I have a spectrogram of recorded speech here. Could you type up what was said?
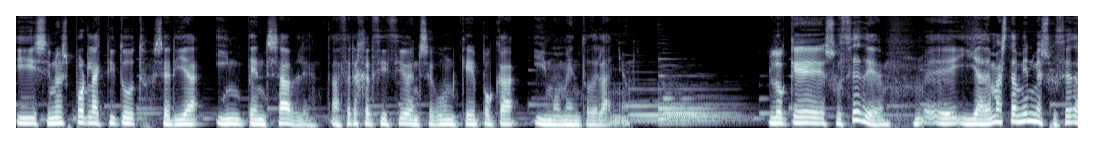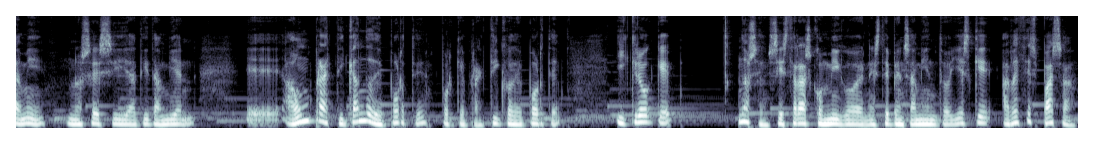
Y si no es por la actitud, sería impensable hacer ejercicio en según qué época y momento del año. Lo que sucede, eh, y además también me sucede a mí, no sé si a ti también, eh, aún practicando deporte, porque practico deporte, y creo que no sé si estarás conmigo en este pensamiento, y es que a veces pasa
